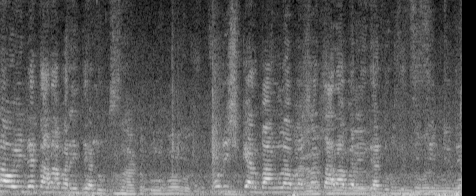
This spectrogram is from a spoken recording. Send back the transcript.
না হইলে তারা বাড়ি দিয়া ঢুকছে। পরিষ্কার বাংলা ভাষা তারা বাড়ি দিয়া ঢুকছে। সিসিটিভি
